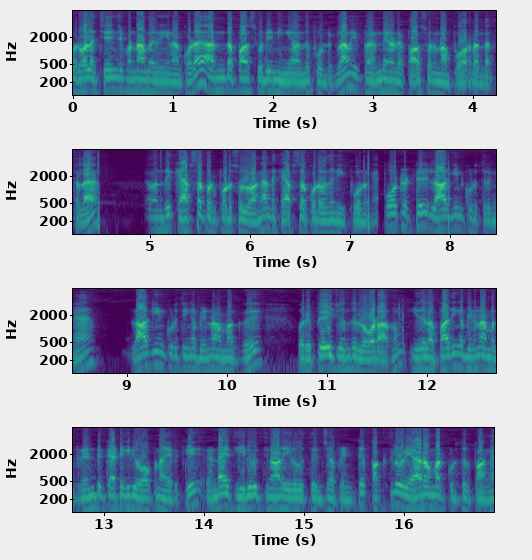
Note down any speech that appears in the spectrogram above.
ஒருவேளை சேஞ்ச் பண்ணாமல் இருந்தீங்கன்னா கூட அந்த பாஸ்வேர்டையும் நீங்கள் வந்து போட்டுக்கலாம். இப்போ வந்து என்னோட பாஸ்வேர்டு நான் போடுறேன் அந்த இடத்துல. வந்து கேப்சா கோட் போட சொல்லுவாங்க. அந்த கேப்சா கோட் வந்து நீங்கள் போடுங்க. போட்டுட்டு லாகின் கொடுத்துருங்க. லாகின் கொடுத்தீங்க அப்படின்னா நமக்கு ஒரு பேஜ் வந்து லோட் ஆகும். இதில் பார்த்தீங்க அப்படின்னா நமக்கு ரெண்டு கேட்டகரி ஓப்பன் ஆயிருக்கு. ரெண்டாயிரத்தி இருபத்தி நாலு இருபத்தஞ்சு அப்படின்ட்டு பக்கத்தில் ஒரு ஏரோ மார்க் கொடுத்துருப்பாங்க.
